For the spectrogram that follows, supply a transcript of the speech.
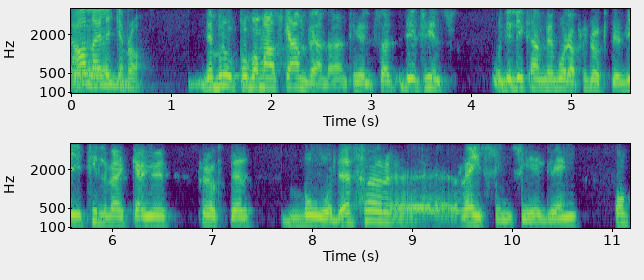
Alla är lika eh, bra. Det beror på vad man ska använda den till. Så det finns, och det är likadant med våra produkter. Vi tillverkar ju produkter både för eh, racingsegling och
